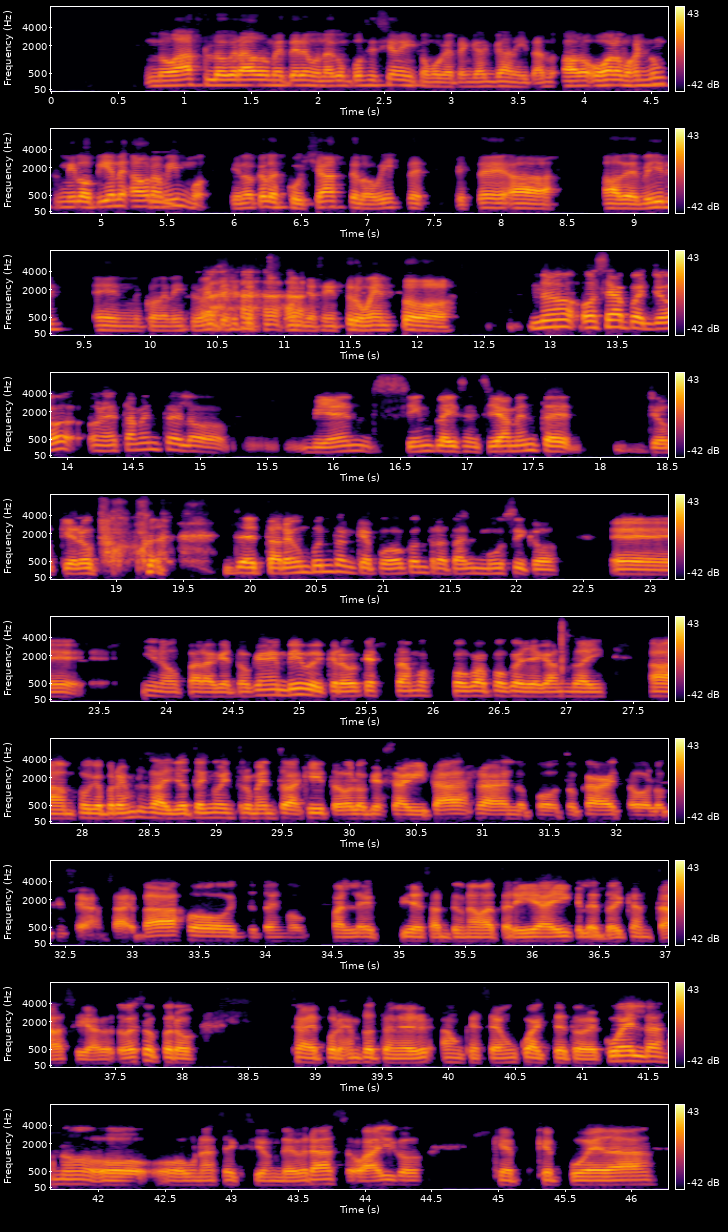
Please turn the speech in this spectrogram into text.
no has logrado meter en una composición y como que tengas ganitas. O a lo mejor ni lo tienes ahora mismo, sino que lo escuchaste, lo viste, viste a, a Debir en, con el instrumento y dijiste, coño, ese instrumento no, o sea, pues yo honestamente lo bien simple y sencillamente yo quiero estar en un punto en que puedo contratar músicos, eh, you para que toquen en vivo y creo que estamos poco a poco llegando ahí. Um, porque, por ejemplo, yo tengo instrumentos aquí, todo lo que sea guitarra, lo puedo tocar, todo lo que sea bajo, yo tengo un par de piezas de una batería ahí que les doy cantazo y hago todo eso, pero sea, por ejemplo, tener, aunque sea un cuarteto de cuerdas, ¿no? O, una sección de brazo, algo que, pueda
